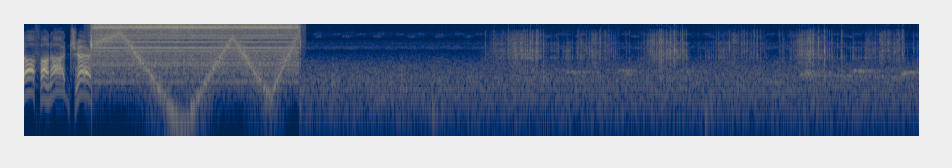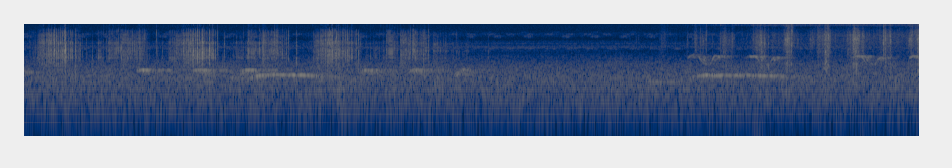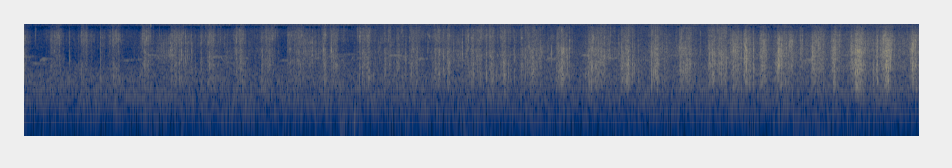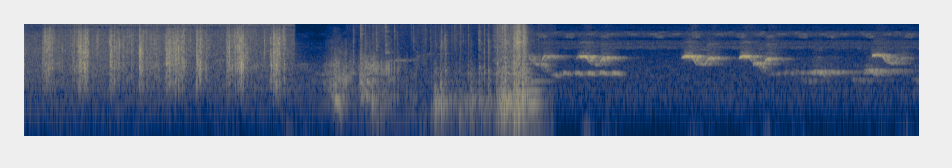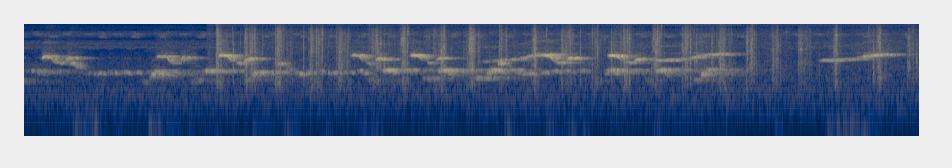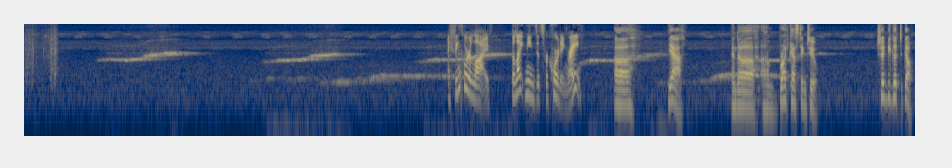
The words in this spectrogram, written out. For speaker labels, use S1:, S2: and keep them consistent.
S1: off on our journey.
S2: Think we're live. The light means it's recording, right?
S3: Uh, yeah. And, uh, um, broadcasting too. Should be good to go.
